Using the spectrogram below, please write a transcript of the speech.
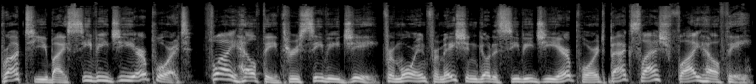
brought to you by CVG Airport. Fly healthy through CVG. For more information, go to CVG Airport backslash fly healthy.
